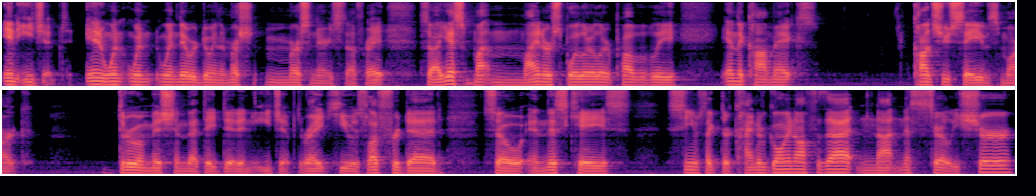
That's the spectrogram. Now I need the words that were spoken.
in Egypt in when when when they were doing the merc- mercenary stuff, right? So I guess my, minor spoiler alert probably in the comics, Khonshu saves Mark through a mission that they did in Egypt, right? He was left for dead. So in this case, seems like they're kind of going off of that, not necessarily sure.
